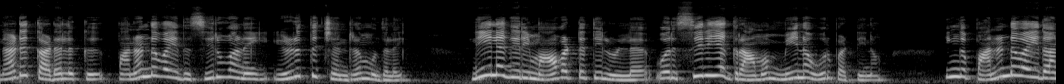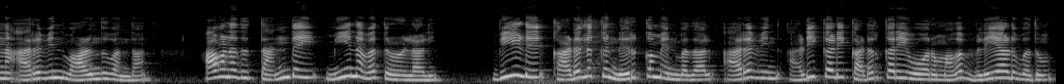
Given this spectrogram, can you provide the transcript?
நடுக்கடலுக்கு பன்னெண்டு வயது சிறுவனை இழுத்துச் சென்ற முதலை. நீலகிரி மாவட்டத்தில் உள்ள ஒரு சிறிய கிராமம் மீனவூர் பட்டினம். இங்கு பன்னெண்டு வயதான அரவிந்த் வாழ்ந்து வந்தான். அவனது தந்தை மீனவ தொழிலாளி. வீடு கடலுக்கு நெருக்கம் என்பதால் அரவிந்த் அடிக்கடி கடற்கரை ஓரமாக விளையாடுவதும்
